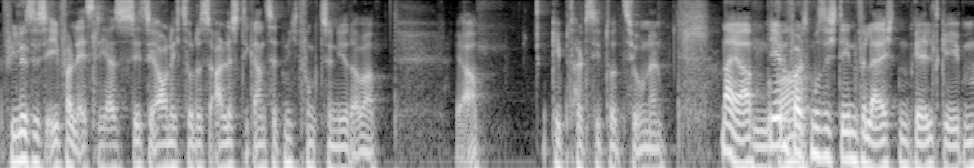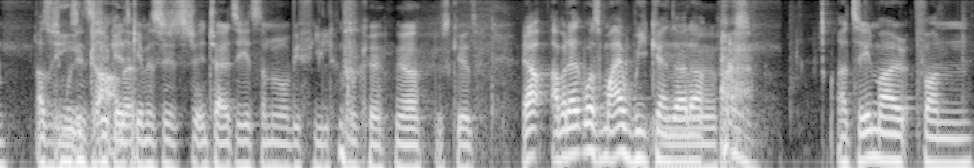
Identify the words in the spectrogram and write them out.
vieles ist eh verlässlich. Also es ist jetzt ja auch nicht so, dass alles die ganze Zeit nicht funktioniert, aber ja, gibt halt Situationen. Naja, Wunderbar. jedenfalls muss ich denen vielleicht ein Geld geben. Also ich muss ihnen sicher. Geld geben, es ist- entscheidet sich jetzt dann nur noch wie viel. Okay, ja, das geht. Ja, aber that was my weekend, Alter. Ja. Erzähl mal von,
